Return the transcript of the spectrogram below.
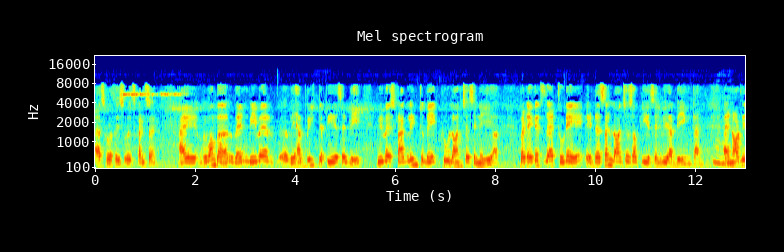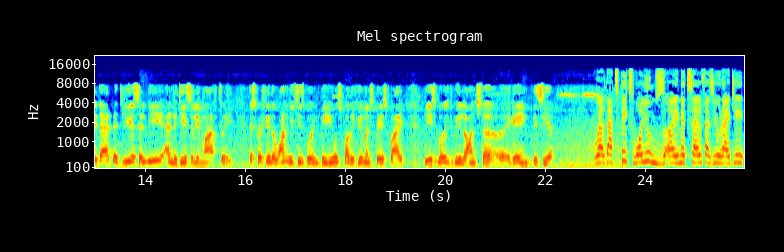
as far as ISRO is concerned. I remember when we were uh, we have built the PSLV, we were struggling to make two launches in a year. But against that, today, a dozen launches of PSLV are being done. Mm-hmm. And not only that, the GSLV and the GSLV Mark III especially the one which is going to be used for the human space flight, is going to be launched uh, again this year. Well, that speaks volumes uh, in itself, as you rightly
